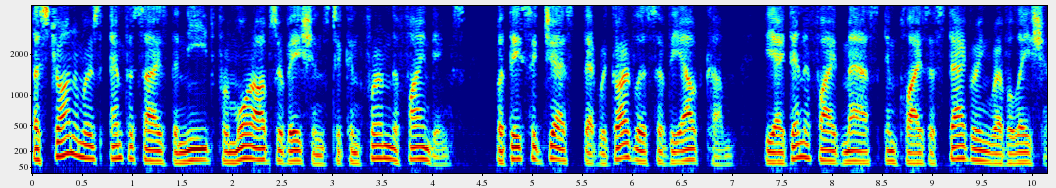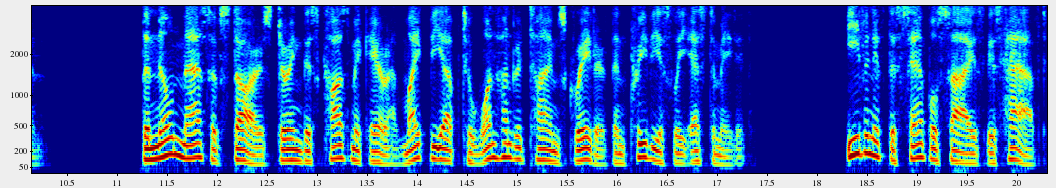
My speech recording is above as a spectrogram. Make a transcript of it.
Astronomers emphasize the need for more observations to confirm the findings, but they suggest that regardless of the outcome, the identified mass implies a staggering revelation. The known mass of stars during this cosmic era might be up to 100 times greater than previously estimated. Even if the sample size is halved,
